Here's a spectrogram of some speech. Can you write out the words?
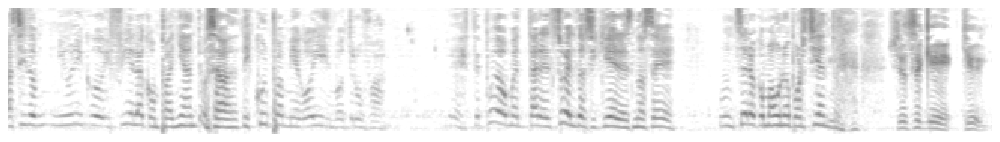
Ha sido mi único y fiel acompañante. O sea, disculpa mi egoísmo, Trufa. Este, puedo aumentar el sueldo si quieres, no sé, un 0,1%. Yo sé que, que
